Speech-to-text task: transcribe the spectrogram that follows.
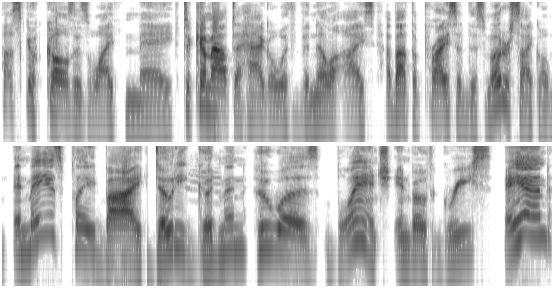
Roscoe calls his wife May to come out to haggle with Vanilla Ice about the price of this motorcycle. And May is played by Dody Goodman, who was Blanche in both Grease and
